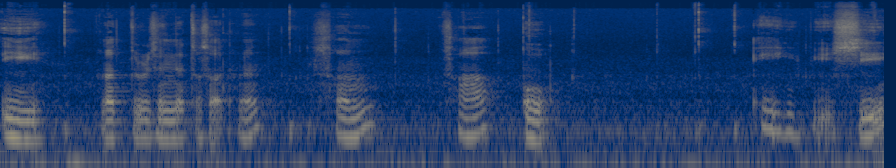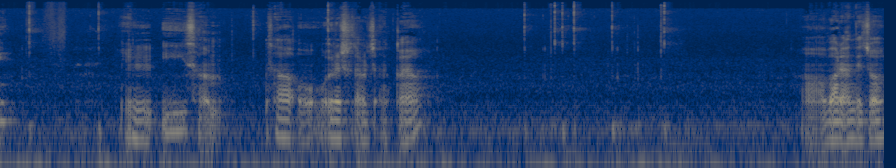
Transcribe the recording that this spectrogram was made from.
2 하나 둘 셋 넷 다섯 하면 3, 4, 5 A, B, C. 1, 2, 3, 4, 5 뭐 이런 식으로 나오지 않을까요? 아 말이 안 되죠?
